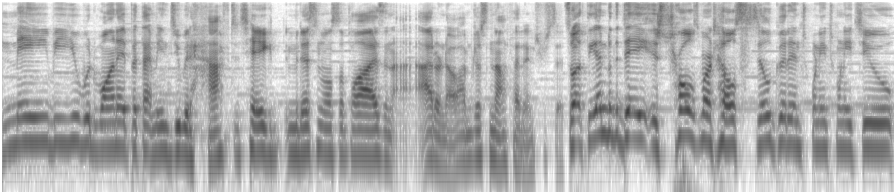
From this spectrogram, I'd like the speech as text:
maybe you would want it but that means you would have to take medicinal supplies and I don't know I'm just not that interested. So at the end of the day is Charles Martel still good in 2022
